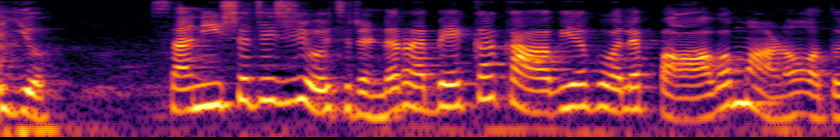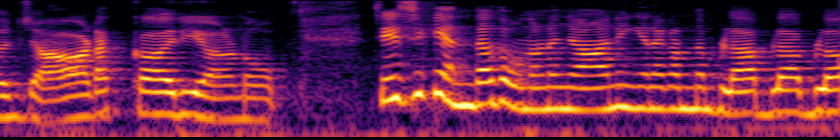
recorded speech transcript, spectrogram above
അയ്യോ സനീഷ ചേച്ചി ചോദിച്ചിട്ടുണ്ട് റബേക്ക കാവ്യ പോലെ പാവമാണോ അതോ ജാടക്കാരിയാണോ? ചേച്ചിക്ക് എന്താ തോന്നണേ? ഇങ്ങനെ കിടന്ന് ബ്ലാ ബ്ലാ ബ്ലാ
